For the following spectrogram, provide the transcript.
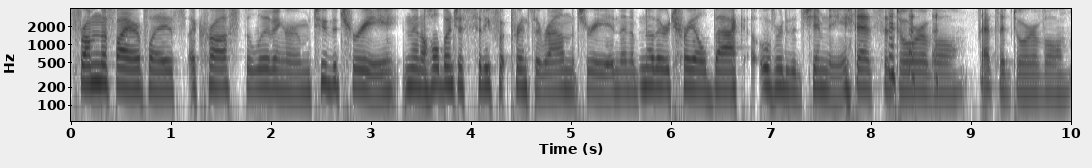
from the fireplace across the living room to the tree, and then a whole bunch of city footprints around the tree, and then another trail back over to the chimney. That's adorable. That's adorable.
